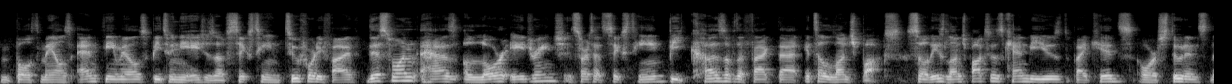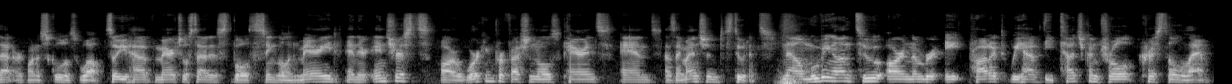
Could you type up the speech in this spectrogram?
both males and females between the ages of 16 to 45. This one has a lower age range. It starts at 16 because of the fact that it's a lunchbox. So these lunchboxes can be used by kids or students that are going to school as well. So you have marital status, both single and married, and their interests are working professionals, parents, and as I mentioned, students. Now moving on to our number eight product, we have the touch control crystal lamp.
